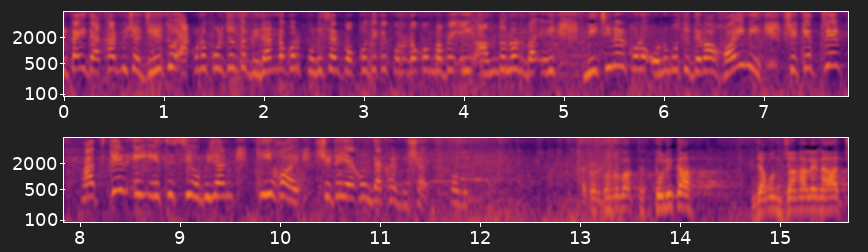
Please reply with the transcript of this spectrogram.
এটাই দেখার বিষয়। যেহেতু এখনও পর্যন্ত বিধাননগর পুলিশের পক্ষ থেকে কোনো রকম ভাবে এই আন্দোলন বা এই মিছিলের কোনো অনুমতি দেওয়া হয়নি, সেক্ষেত্রে আজকের এই এসএসসি অভিযান কি হয়, সেটাই এখন দেখার বিষয়। অভি একবার ধন্যবাদ তুলিকা। যেমন জানালেন আজ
